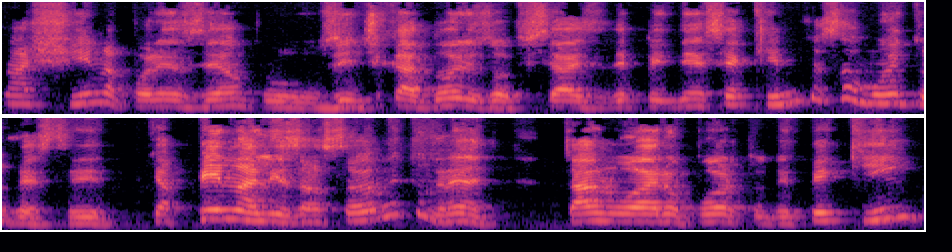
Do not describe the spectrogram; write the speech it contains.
Na China, por exemplo, os indicadores oficiais de dependência química são muito restritos, porque a penalização é muito grande. Está no aeroporto de Pequim,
